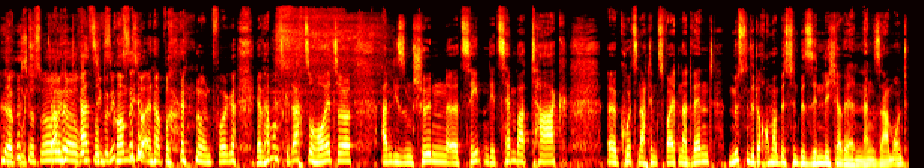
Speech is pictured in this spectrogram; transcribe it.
Ja, ja gut. Das war Damit herzlich willkommen 17. zu einer brandneuen Folge. Ja, wir haben uns gedacht, so heute an diesem schönen äh, 10. Dezember-Tag, äh, kurz nach dem zweiten Advent, müssen wir doch auch mal ein bisschen besinnlicher werden langsam. Und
